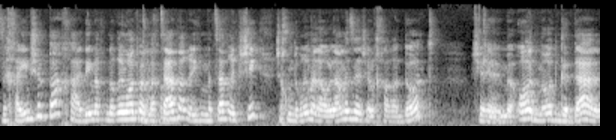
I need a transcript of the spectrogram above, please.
זה חיים של פחד. אם אנחנו מדברים עוד פעם, נכון. מצב, מצב רגשי, שאנחנו מדברים על העולם הזה של חרדות, כן. שמאוד כן. מאוד גדל.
